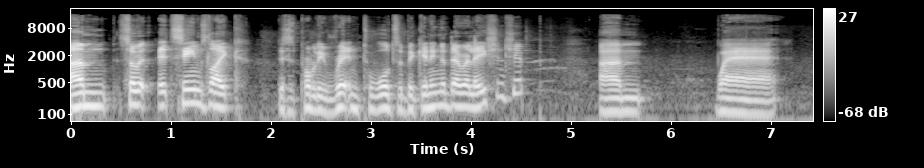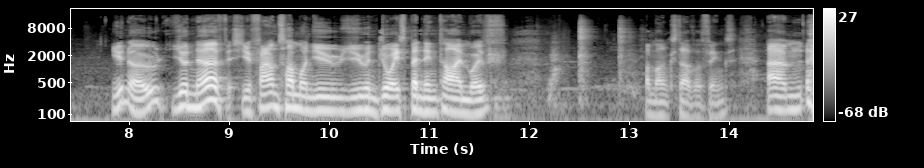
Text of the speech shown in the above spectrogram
Um, so it, it seems like this is probably written towards the beginning of their relationship, um, where you know you're nervous. You found someone you you enjoy spending time with, amongst other things. Um,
